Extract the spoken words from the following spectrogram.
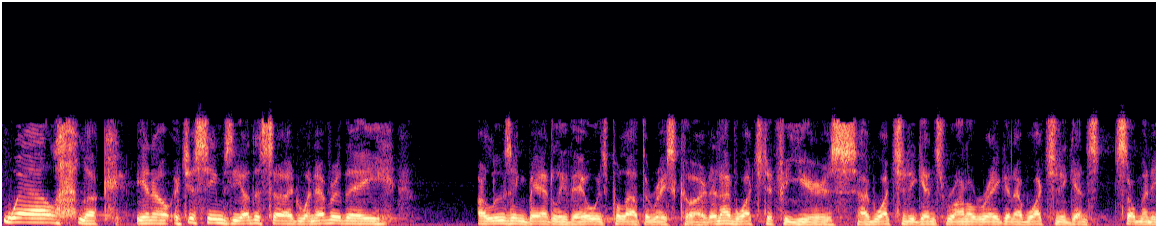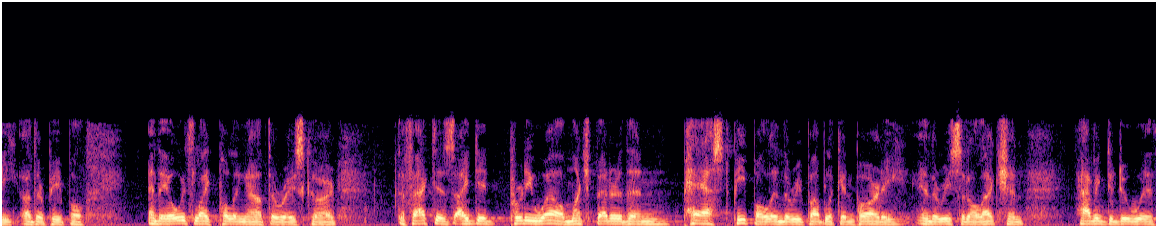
Well, look, you know, it just seems the other side, whenever they are losing badly, they always pull out the race card. And I've watched it for years. I've watched it against Ronald Reagan. I've watched it against so many other people. And they always like pulling out the race card. The fact is, I did pretty well, much better than past people in the Republican Party in the recent election, having to do with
